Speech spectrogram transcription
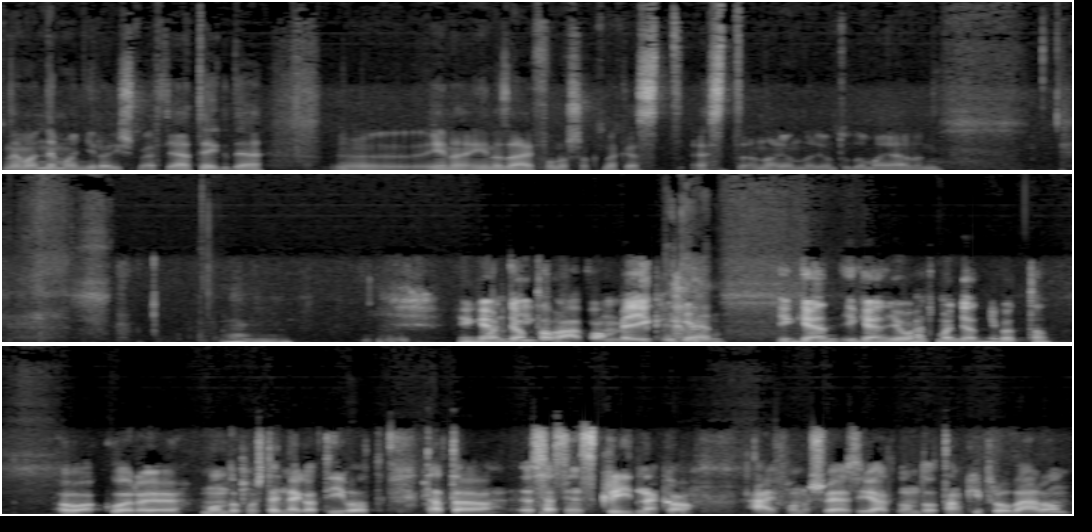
nem, nem annyira ismert játék, de én, én az iPhone-osoknak ezt, ezt nagyon-nagyon tudom ajánlani. Igen, Mondjam tovább, van még. Igen. Igen, igen, jó, hát mondjad nyugodtan. Ó, akkor mondok most egy negatívot. Tehát a Assassin's Creed-nek a iPhone-os verzióját gondoltam, kipróbálom.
